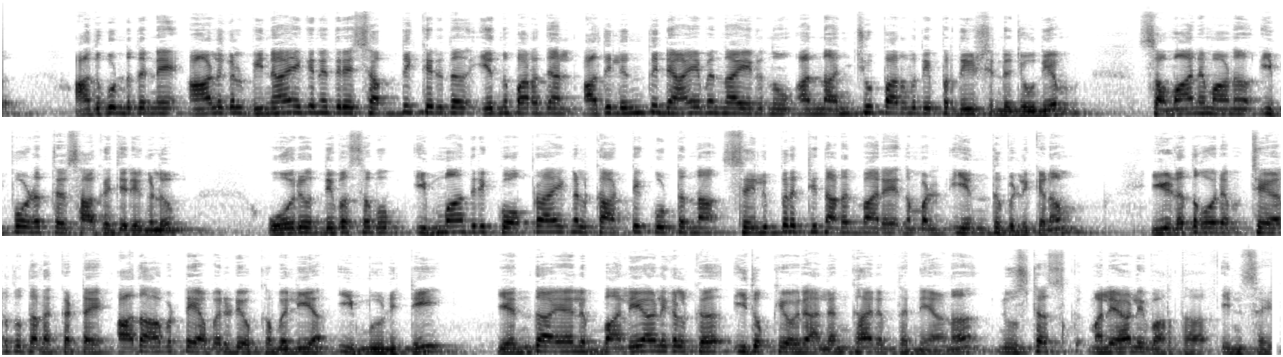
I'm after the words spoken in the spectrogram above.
അതുകൊണ്ട് തന്നെ ആളുകൾ വിനായകനെതിരെ ശബ്ദിക്കരുത് എന്ന് പറഞ്ഞാൽ അതിലെന്ത് ന്യായമെന്നായിരുന്നു അന്ന് അഞ്ജു പാർവതി പ്രതീഷിന്റെ ചോദ്യം. സമാനമാണ് ഇപ്പോഴത്തെ സാഹചര്യങ്ങളും. ഓരോ ദിവസവും ഇമാതിരി കോപ്രായങ്ങൾ കാട്ടിക്കൂട്ടുന്ന സെലിബ്രിറ്റി നടന്മാരെ നമ്മൾ എന്ത് വിളിക്കണം? ഇടതോരം ചേർത്ത് നടക്കട്ടെ അതാവട്ടെ അവരുടെയൊക്കെ വലിയ ഇമ്മ്യൂണിറ്റി എന്തായാലും മലയാളികൾക്ക് ഇതൊക്കെ ഒരു അലങ്കാരം തന്നെയാണ്. ന്യൂസ് ഡെസ്ക് മലയാളി വാർത്ത ഇൻസൈഡ്.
